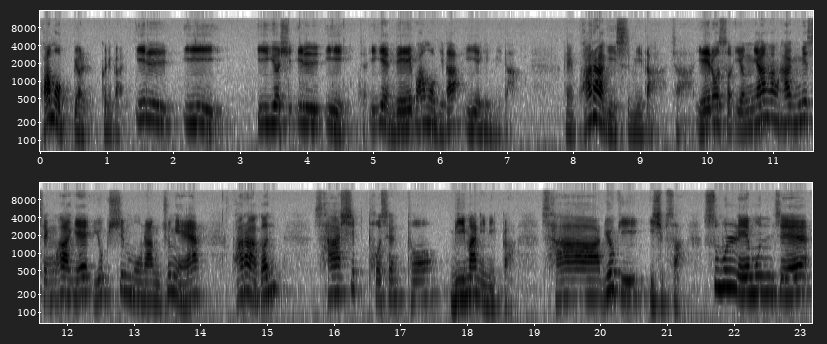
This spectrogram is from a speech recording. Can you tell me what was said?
과목별 그러니까 1, 2, 2교시 1, 2 자, 이게 네 과목이다 이 얘기입니다. 과락이 있습니다. 자, 예로서 영양학 및 생화학의 60문항 중에 과락은 40% 미만이니까 4, 6이 24 24문제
